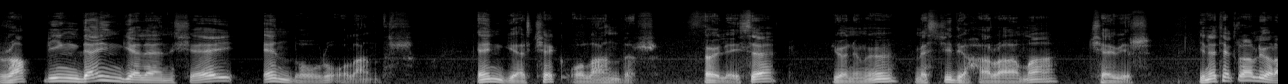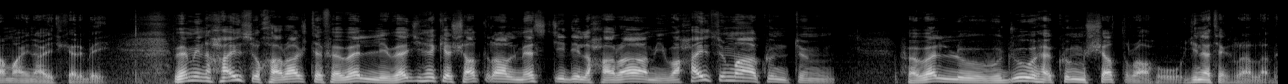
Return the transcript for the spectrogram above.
Rabbinden gelen şey en doğru olandır. En gerçek olandır. Öyleyse yönünü Mescidi Haram'a çevir. Yine tekrarlıyor ama aynı ayet-i kerimeyi. Ve min haysu haracte fevelli vecheke şatral mescidil harami ve haysu ma kuntum fevellu vucuhekum şatrahu. Yine tekrarladı.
